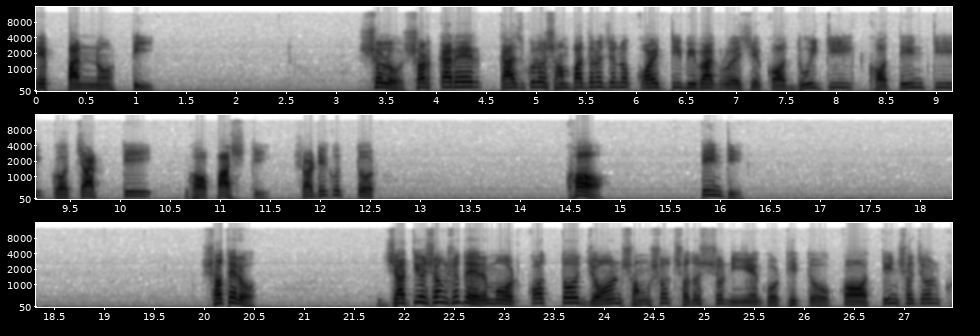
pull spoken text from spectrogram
তেপ্পান্নটি। ষোলো, সরকারের কাজগুলো সম্পাদনের জন্য কয়টি বিভাগ রয়েছে? ক দুইটি, খ তিনটি, গ চারটি, ঘ পাঁচটি। সঠিক উত্তর খ তিনটি। সতেরো। জাতীয় সংসদের মোট কত জন সংসদ সদস্য নিয়ে গঠিত? ক তিনশো জন, খ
